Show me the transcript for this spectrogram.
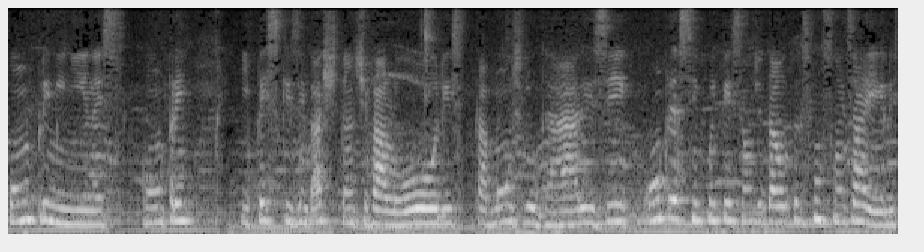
compre, meninas, comprem e pesquisem bastante valores, tá bom? Os lugares e compre assim com a intenção de dar outras funções a eles.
